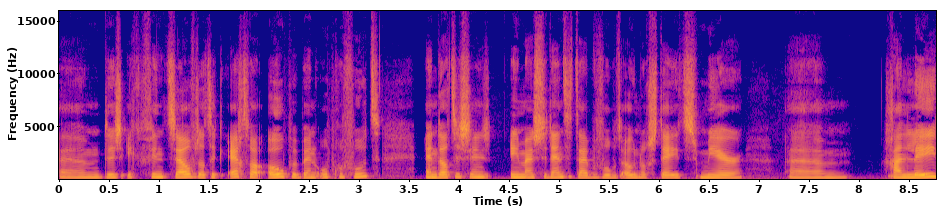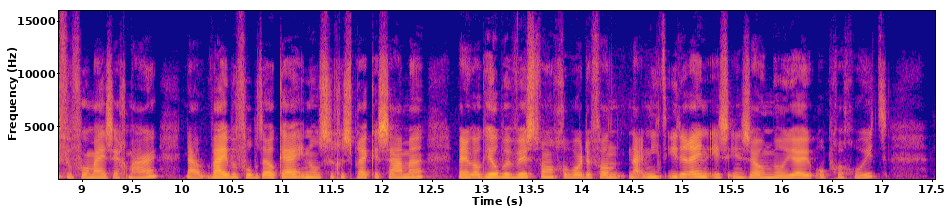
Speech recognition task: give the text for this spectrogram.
Ehm, dus ik vind zelf dat ik echt wel open ben opgevoed. En dat is in, in mijn studententijd bijvoorbeeld ook nog steeds meer ehm, gaan leven voor mij, zeg maar. Nou, wij bijvoorbeeld ook hè, in onze gesprekken samen ben ik ook heel bewust van geworden van, nou, niet iedereen is in zo'n milieu opgegroeid.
